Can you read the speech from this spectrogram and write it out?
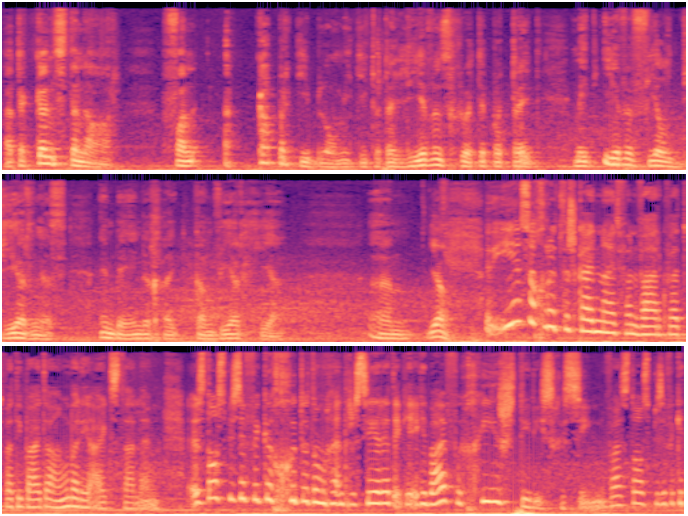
dat 'n kunstenaar van 'n kappertjie blommetjie tot 'n lewensgrootte portret met eweveel deernis en behendigheid kan weergee. Ehm um, ja, Hier is 'n groot verskeidenheid van werk wat wat hier buite hang by die uitstalling. Is daar spesifieke goed wat hom geïnteresseer het? Ek ek het baie figuurstudies gesien. Was daar spesifieke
